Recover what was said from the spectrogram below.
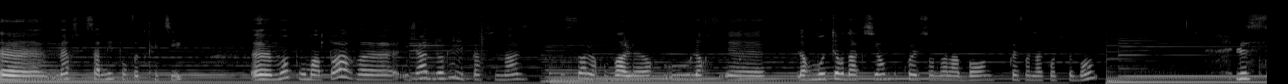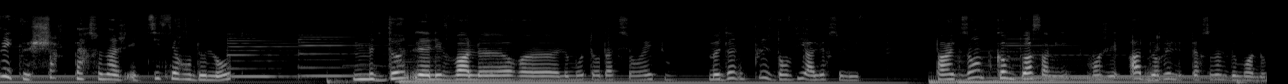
Euh, merci Samy pour votre critique. Euh, moi, pour ma part, euh, j'ai adoré les personnages, que ce soit leurs valeurs ou leur, leur moteur d'action, pourquoi ils sont dans la bande, pourquoi ils font de la contrebande. Le fait que chaque personnage est différent de l'autre me donne les valeurs, euh, le moteur d'action et tout, me donne plus d'envie à lire ce livre. Par exemple, comme toi, Samy, moi j'ai adoré le personnage de Moineau.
